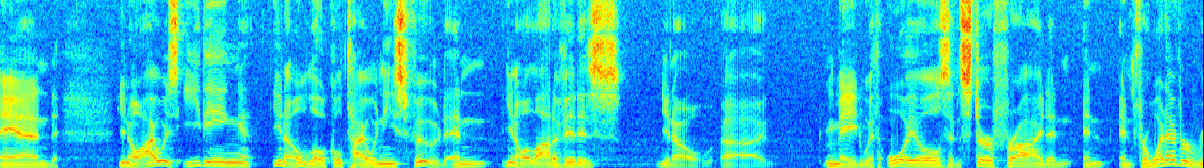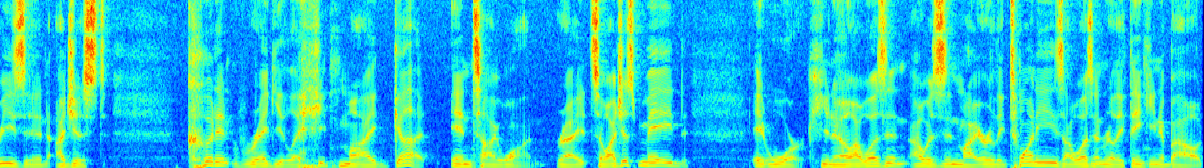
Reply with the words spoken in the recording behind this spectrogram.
And you know, I was eating, you know, local Taiwanese food, and you know, a lot of it is, you know, uh, made with oils and stir fried, and and and for whatever reason, I just couldn't regulate my gut in Taiwan, right? So I just made it work. You know, I wasn't, I was in my early 20s. I wasn't really thinking about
